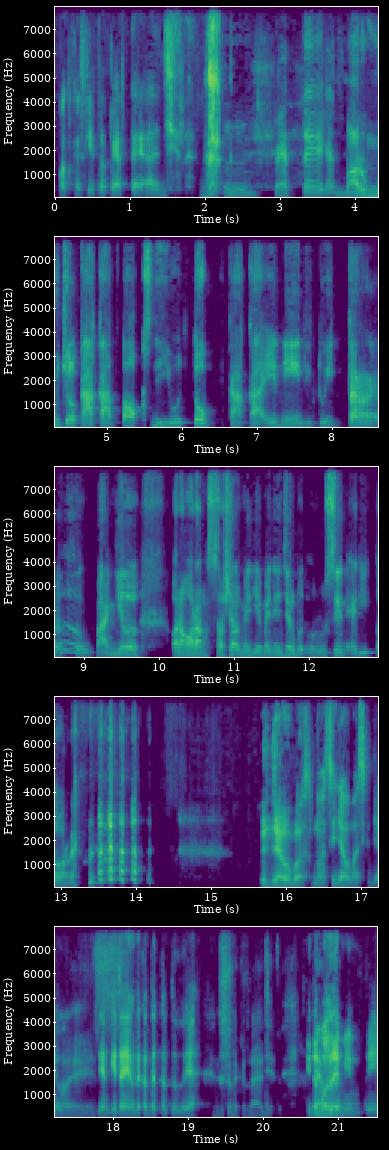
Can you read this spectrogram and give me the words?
podcast kita PT aja. PT kan, baru muncul kakak talks di YouTube, kakak ini di Twitter, Oh, panggil orang-orang social media manager buat urusin editor. jauh bos. Masih jauh masih jauh. Oh, yes. yang kita yang dekat-dekat dulu ya. Deket-deket aja. kita Yang boleh deket- mimpi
